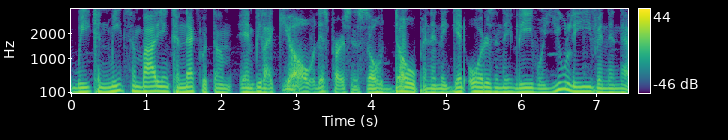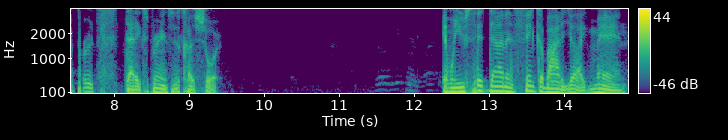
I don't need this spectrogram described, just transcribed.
we can meet somebody and connect with them and be like, "Yo, this person is so dope," and then they get orders and they leave, or you leave, and then that per that experience is cut short. And when you sit down and think about it, you're like, "Man,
